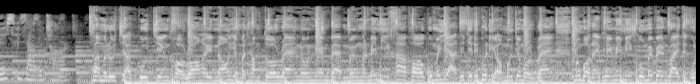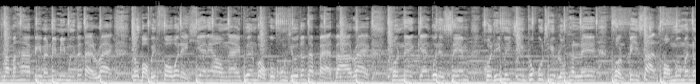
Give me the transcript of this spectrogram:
This is Avatar. ถ้าไม่รู้จักกูจริงขอร้องไอ้น้องอย่ามาทำตัวแรงโนเนมแบบมึงมันไม่มีค่าพอกูไม่อยากที่จะได้เพราะเดี๋ยวมึงจะหมดแรงมึงบอกในเพลงไม่มีกูไม่เป็นไรแต่กูทำมา 5 ปีมันไม่มีมึงตั้งแต่แรกเธอบอกวิดโฟว่าเด็กเฮียนี่เอาไงเพื่อนบอกกูคงคิวตั้งแต่ 8 บาร์แรก คนในแก๊งกูเด็กเซม คนที่ไม่จริงพวกกูถีบลงทะเล ผลปีศาจของมึงมาโน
